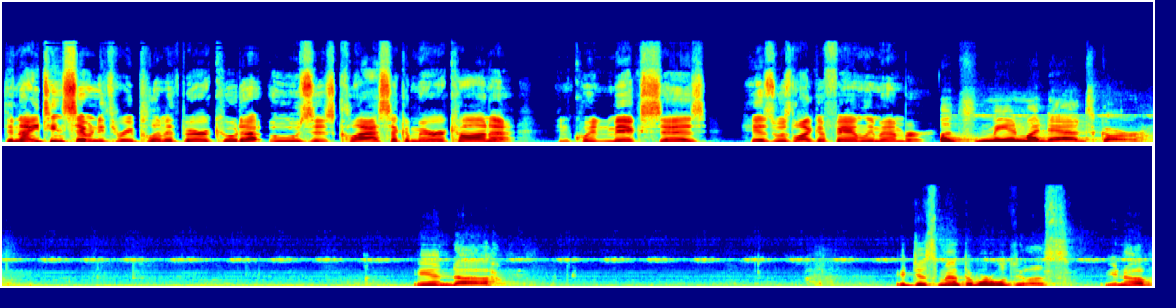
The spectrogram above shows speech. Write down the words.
The 1973 Plymouth Barracuda oozes classic Americana, and Quentin Mix says his was like a family member. It's me and my dad's car. And uh, it just meant the world to us, you know?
